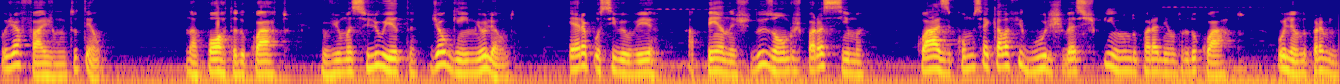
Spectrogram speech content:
pois já faz muito tempo. Na porta do quarto, eu vi uma silhueta de alguém me olhando. Era possível ver apenas dos ombros para cima, quase como se aquela figura estivesse espiando para dentro do quarto, olhando para mim.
